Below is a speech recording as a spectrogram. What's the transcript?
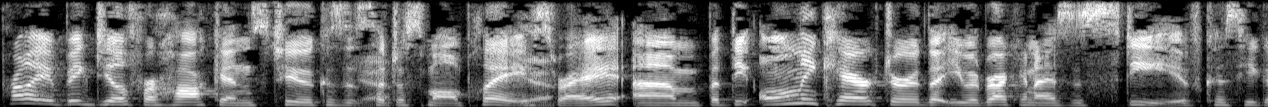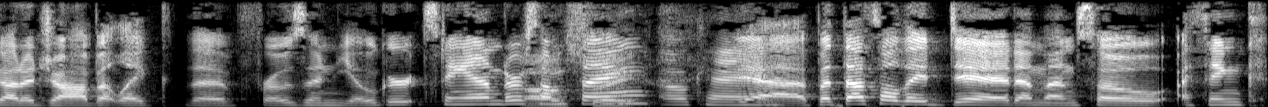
probably a big deal for Hawkins too because it's Yeah. such a small place, Yeah. right? Um, but the only character that you would recognize is Steve because he got a job at like the frozen yogurt stand or something. sweet. Okay. Yeah, but that's all they did, and then so I think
